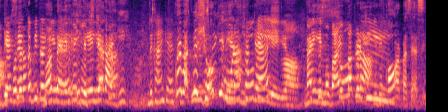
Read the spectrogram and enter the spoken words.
है। कैसे अभी तक ये पहले एक एक ये लिया लिपस्टिक आएगी। दिखाएँ क्या कोई बात नहीं शो के लिए ना शो के लिए हाँ। भाई ये मोबाइल पकड़ा। देखो और बस ऐसे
